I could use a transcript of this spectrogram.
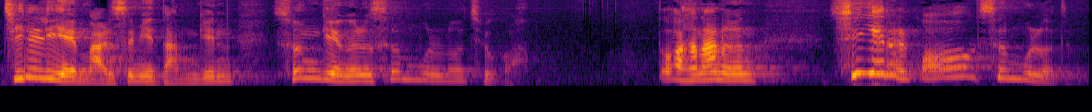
진리의 말씀이 담긴 성경을 선물로 주고 또 하나는 시계를 꼭 선물로 줍니다.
